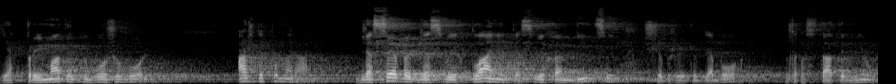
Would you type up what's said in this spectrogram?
як приймати ту Божу волю, аж до помирання для себе, для своїх планів, для своїх амбіцій, щоб жити для Бога, зростати в ньому.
